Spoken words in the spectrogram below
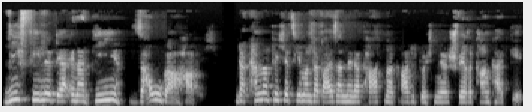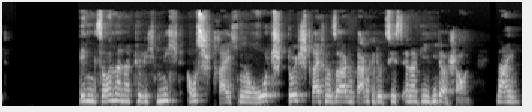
Wie viele der Energiesauger habe ich? Und da kann natürlich jetzt jemand dabei sein, wenn der Partner gerade durch eine schwere Krankheit geht. Den soll man natürlich nicht ausstreichen, rot durchstreichen und sagen, danke, du ziehst Energie, wiederschauen. Nein,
